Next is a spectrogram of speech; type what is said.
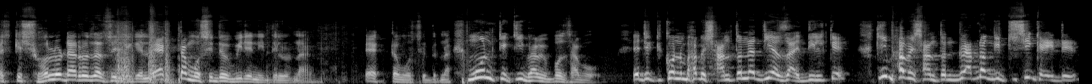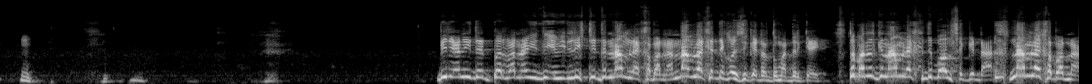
আজকে ষোলোটা রোজা চলে গেল, একটা মসজিদেও বিরিয়ানি দিল না, একটা মসজিদ না। মনকে কীভাবে বোঝাবো? এটা কি কোনোভাবে সান্ত্বনা দেওয়া যায় দিলকে? কীভাবে সান্ত্বনা আপনাকে শিখাই দে। বিরিয়ানি দিতে পারবা না লিস্টিতে নাম লেখাবা না। নাম লেখাতে কইছে কেটা তোমাদেরকে? তোমাদেরকে নাম লেখাতে বলছে কেটা নাম লেখাবা না।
